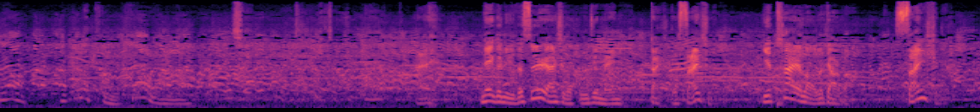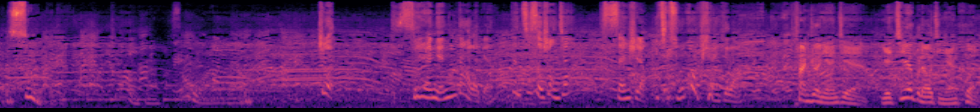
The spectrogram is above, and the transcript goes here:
哟，你真的挺漂亮的。哎，那个女的虽然是个胡军美女，但是都三十了，也太老了点儿吧？三十两，送我一个。就是，送我的这虽然年龄大了点，但姿色上佳，三十两已经足够便宜了。看这年纪也接不了几年客了，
